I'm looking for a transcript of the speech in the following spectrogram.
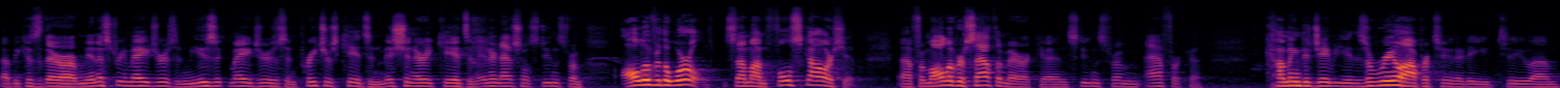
uh, because there are ministry majors and music majors and preachers' kids and missionary kids and international students from all over the world, some on full scholarship, uh, from all over South America and students from Africa coming to JBU. There's a real opportunity to, um,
